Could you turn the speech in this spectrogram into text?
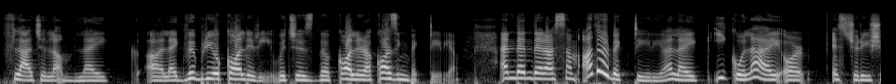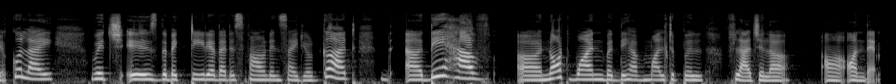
flagellum, like uh, like Vibrio cholerae, which is the cholera causing bacteria. And then there are some other bacteria like E. coli or Escherichia coli, which is the bacteria that is found inside your gut, uh, they have uh, not one, but they have multiple flagella uh, on them.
